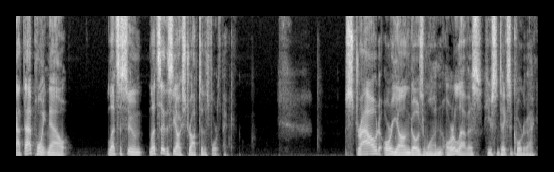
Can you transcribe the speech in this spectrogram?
at that point now, let's assume, let's say the Seahawks drop to the fourth pick. Stroud or Young goes one, or Levis. Houston takes a quarterback.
